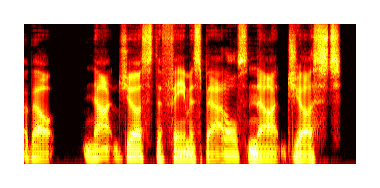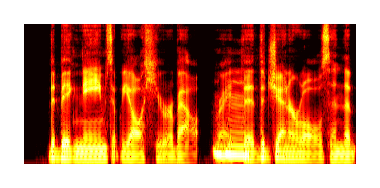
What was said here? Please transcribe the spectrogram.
about not just the famous battles, not just the big names that we all hear about, right? Mhm. The the generals and the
